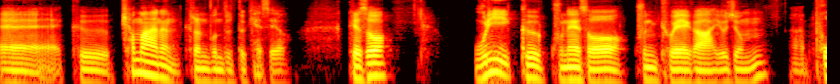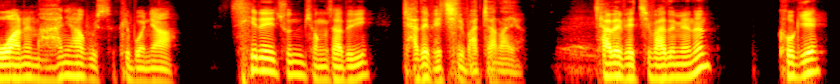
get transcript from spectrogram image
에, 그 폄하하는 그런 분들도 계세요. 그래서 우리 그 군에서 군 교회가 요즘 어, 보완을 많이 하고 있어요. 그게 뭐냐? 세례 준 병사들이 자대 배치를 받잖아요. 자대 배치 받으면은 거기에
